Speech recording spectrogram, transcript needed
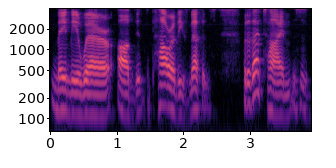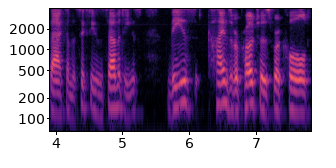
made me aware of the, the, power of these methods. But at that time, this is back in the 60s and 70s, these kinds of approaches were called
